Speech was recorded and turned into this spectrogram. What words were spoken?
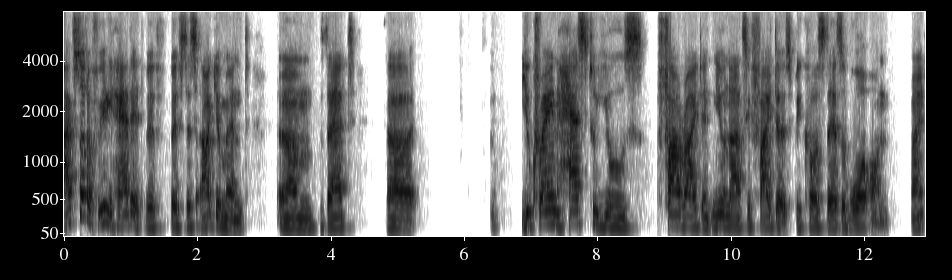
I've sort of really had it with, with this argument um, that uh, Ukraine has to use far right and neo Nazi fighters because there's a war on right?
